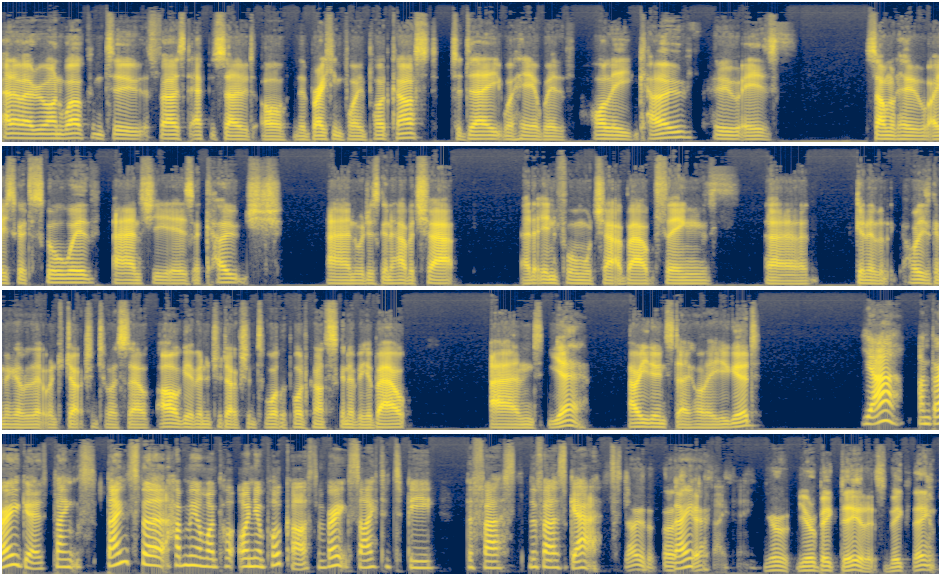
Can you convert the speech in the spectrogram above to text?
Hello, everyone. Welcome to the first episode of the Breaking Point podcast. Today, we're here with Holly Cove, who is someone who I used to go to school with, and she is a coach. And we're just going to have a chat, an informal chat about things. Uh, gonna Holly's going to give a little introduction to herself. I'll give an introduction to what the podcast is going to be about. And yeah, how are you doing today, Holly? Are you good? Yeah, I'm very good. Thanks. Thanks for having me on my po- on your podcast. I'm very excited to be the first the first guest. No, the first very guest. exciting. You're you're a big deal. It's a big thing.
